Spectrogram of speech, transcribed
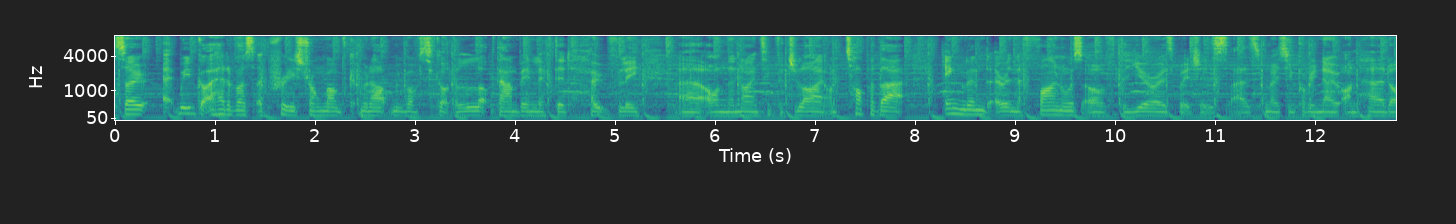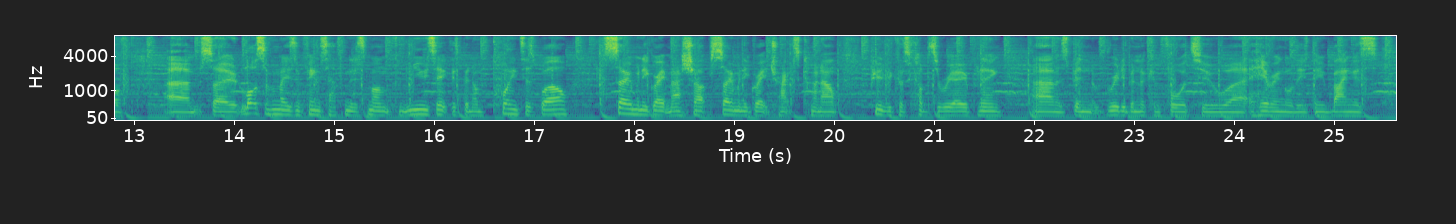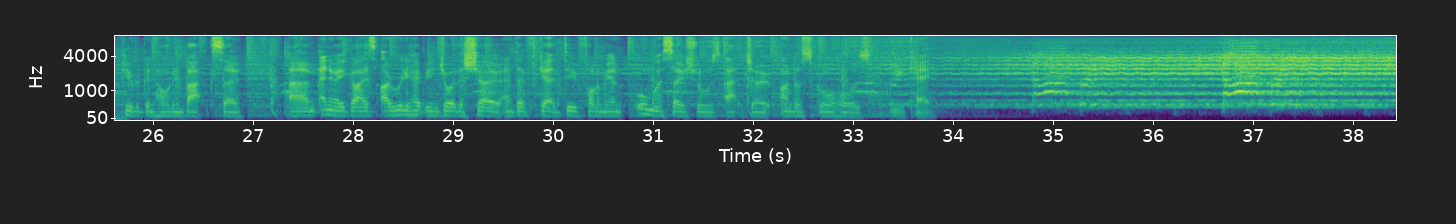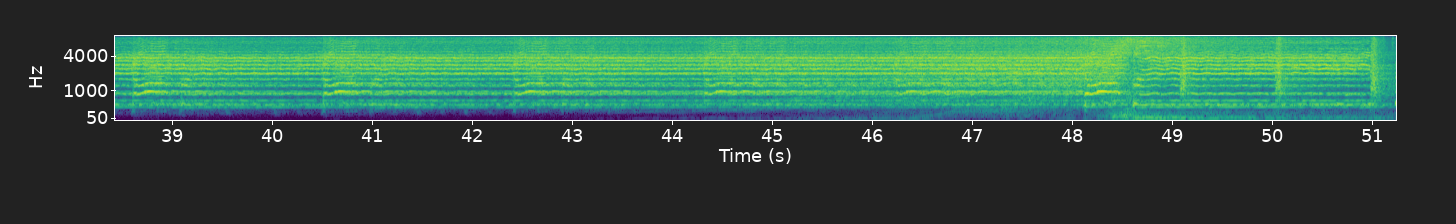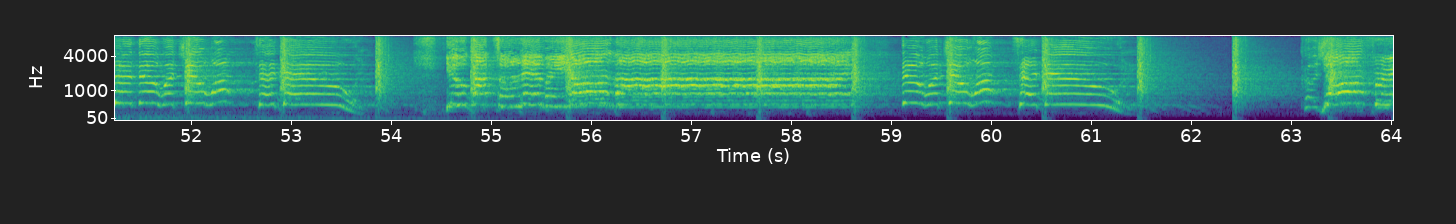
So, uh, we've got ahead of us a pretty strong month coming up. We've obviously got the lockdown being lifted, hopefully, uh, on the 19th of July. On top of that, England are in the finals of the Euros, which is, as most of you probably know, unheard of. Um, so, lots of amazing things happening this month. Music has been on point as well. So many great mashups, so many great tracks coming out purely because clubs are reopening. Um, it's been really been looking forward to uh, hearing all these new bangers people have been holding back. So, um, anyway, guys, I really hope you enjoy the show, and don't forget, do follow me on all my socials at Joe underscore Hawes UK. Cause you're free.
